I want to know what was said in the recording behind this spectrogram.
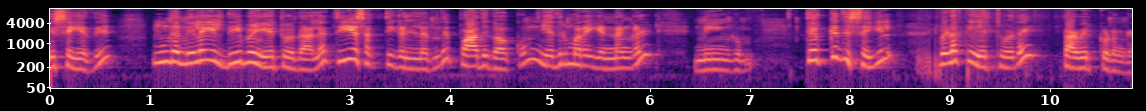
திசை அது இந்த நிலையில் தீபம் ஏற்றுவதால் தீய சக்திகளிலிருந்து பாதுகாக்கும் எதிர்மறை எண்ணங்கள் நீங்கும். தெற்கு திசையில் விளக்கு ஏற்றுவதை தவிர்க்கணுங்க.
